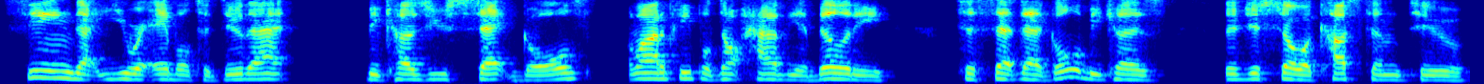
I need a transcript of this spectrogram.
seeing that you were able to do that because you set goals, a lot of people don't have the ability to set that goal because they're just so accustomed to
